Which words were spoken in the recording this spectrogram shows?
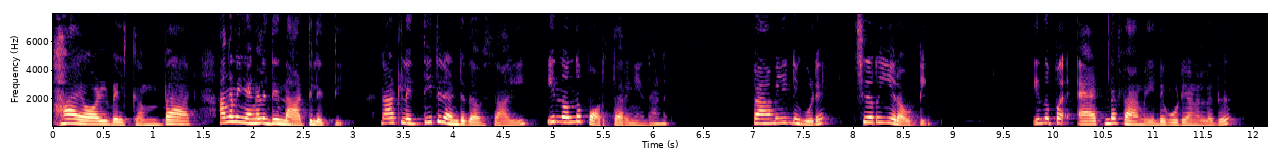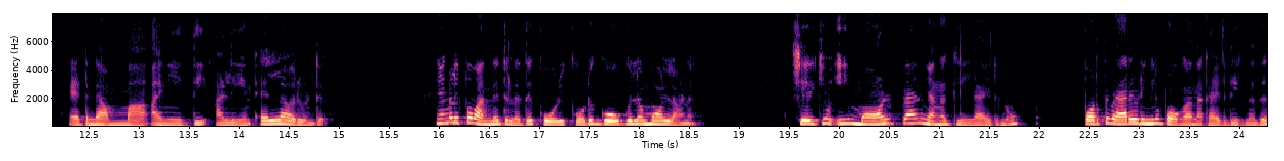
ഹായ് ഓൾ വെൽക്കം ബാക്ക് അങ്ങനെ ഞങ്ങൾ ഇതേ നാട്ടിലെത്തി. നാട്ടിലെത്തിയിട്ട് രണ്ട് ദിവസമായി ഇന്നൊന്ന് പുറത്തിറങ്ങിയതാണ്. ഫാമിലീന്റെ കൂടെ ചെറിയൊരു ഔട്ടിങ് ഇന്നിപ്പോൾ ഏട്ടന്റെ ഫാമിലീന്റെ കൂടെയാണുള്ളത്. ഏട്ടന്റെ അമ്മ അനിയത്തി അളിയൻ എല്ലാവരും ഉണ്ട്. ഞങ്ങളിപ്പോൾ വന്നിട്ടുള്ളത് കോഴിക്കോട് ഗോകുലം മോളിലാണ് ശരിക്കും ഈ മോൾ പ്ലാൻ ഞങ്ങൾക്കില്ലായിരുന്നു. പുറത്ത് വേറെ എവിടെയെങ്കിലും പോകാമെന്നാണ് കരുതിയിരുന്നത്.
